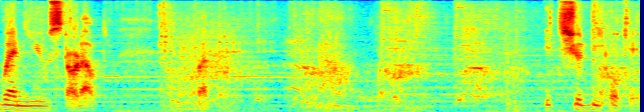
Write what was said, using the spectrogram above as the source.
when you start out. But it should be okay.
